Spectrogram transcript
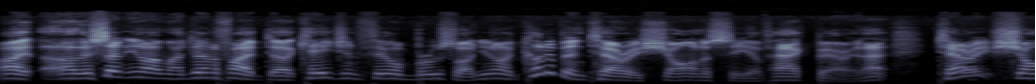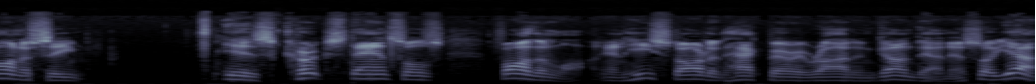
All right, uh, they said, you know, I'm identified uh, Cajun Phil Broussard. You know, it could have been Terry Shaughnessy of Hackberry. That Terry Shaughnessy is Kirk Stansel's father-in-law, and he started Hackberry Rod and Gun down there. So yeah,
